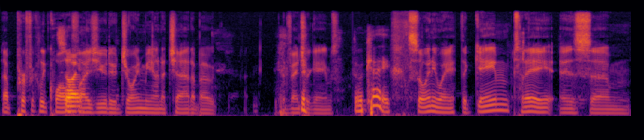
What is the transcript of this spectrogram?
that perfectly qualifies you to join me on a chat about adventure games. okay. So anyway, the game today is um,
